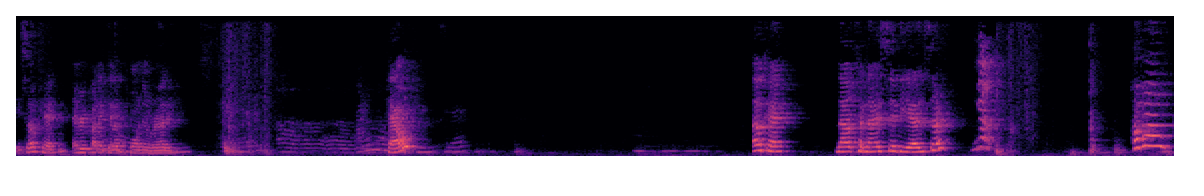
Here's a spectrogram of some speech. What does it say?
It's okay. Everybody get a point already. Help? Okay. Now can I say the answer? No. How about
